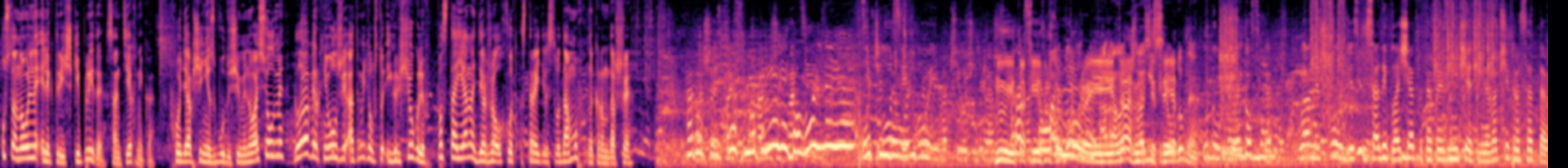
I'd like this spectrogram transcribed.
Установлены электрические плиты, сантехника. В ходе общения с будущими новоселами глава Верхневолжья отметил, что Игорь Щеголев постоянно держал ход строительства домов на карандаше. Хорошие, все смотрели, довольные, очень довольны. и вообще очень хорошо. Ну и так и инфраструктура, и этажность, и свет. Удобная логистика. Главная школа, детские сады, площадка такая замечательная. Вообще красота.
